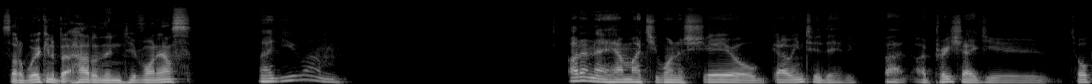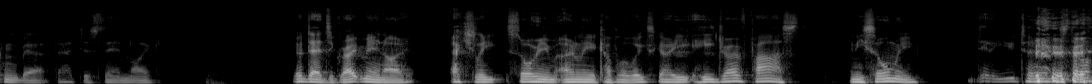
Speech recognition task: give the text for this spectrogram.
started working a bit harder than everyone else. Mate, you um I don't know how much you want to share or go into there, but I appreciate you talking about that just then. Like, your dad's a great man. I actually saw him only a couple of weeks ago. He he drove past and he saw me, did a U turn and stuff.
